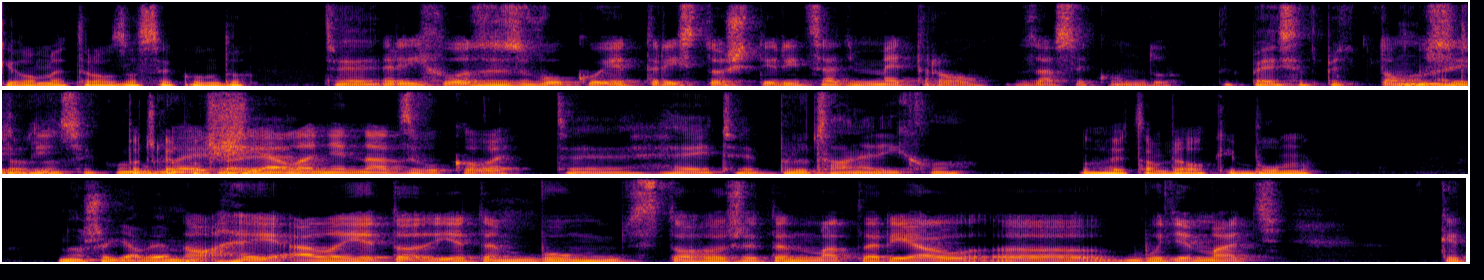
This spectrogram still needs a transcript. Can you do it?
km za sekundu. Rýchlosť zvuku je 340 metrov za sekundu. Tak 55 to musí byť, za sekundu. Počkaj, to je šialene nadzvukové. To je, hej, to je brutálne rýchlo. No je tam veľký boom. No však ja viem. No hej, ale je, to, je ten boom z toho, že ten materiál uh, bude mať, keď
